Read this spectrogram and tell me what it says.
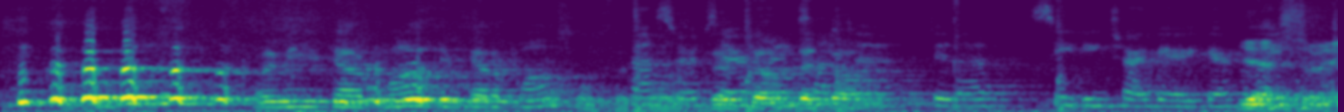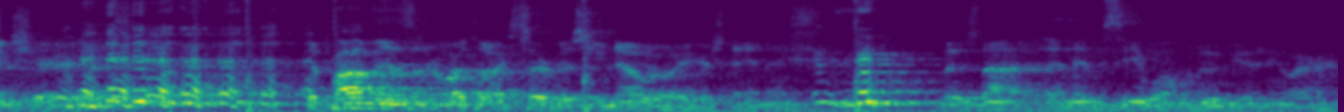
I mean, you've got apostles, you've got apostles that Pastor don't, of that don't, that have don't. to do the seating chart very carefully. Yes, to make sure. yes. the problem is in an Orthodox service, you know where you're standing. There's not an MC won't move you anywhere.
